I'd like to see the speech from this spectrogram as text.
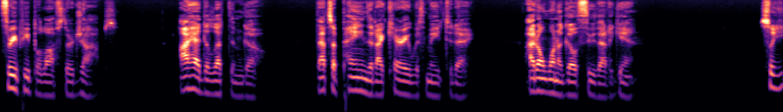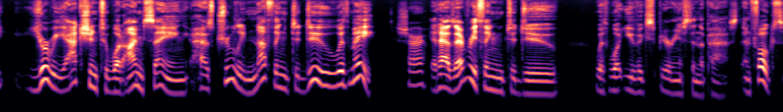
Three people lost their jobs. I had to let them go. That's a pain that I carry with me today. I don't want to go through that again. So, y- your reaction to what I'm saying has truly nothing to do with me. Sure. It has everything to do with what you've experienced in the past. And, folks,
